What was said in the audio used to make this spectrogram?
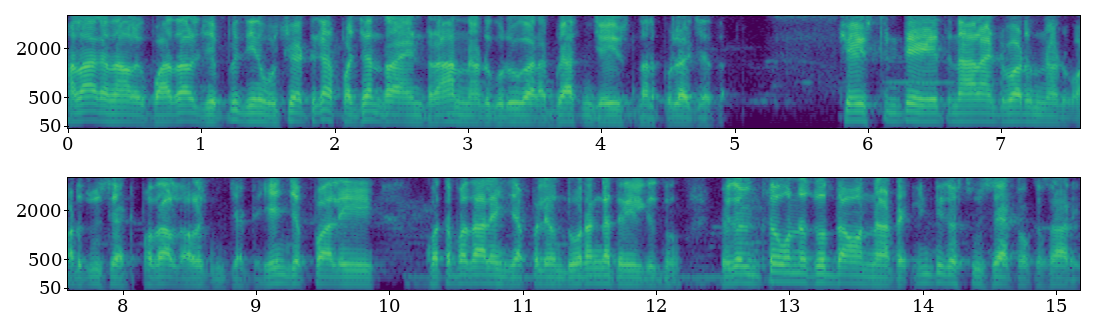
అలాగ నాలుగు పాదాలు చెప్పి దీన్ని వచ్చేట్టుగా పద్యం రాయండి రా అన్నాడు గురువుగారు అభ్యాసం చేయిస్తున్నారు పిల్లల చేత. చేయిస్తుంటే నాలాంటి వాడు ఉన్నాడు. వాడు చూసేట పదాలు ఆలోచించాట ఏం చెప్పాలి? కొత్త పదాలు ఏం చెప్పలేము దూరంగా తెలియలేదు. ఏదో ఇంట్లో ఉన్న చూద్దాం అన్నమాట. ఇంటికి వచ్చి ఒకసారి.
